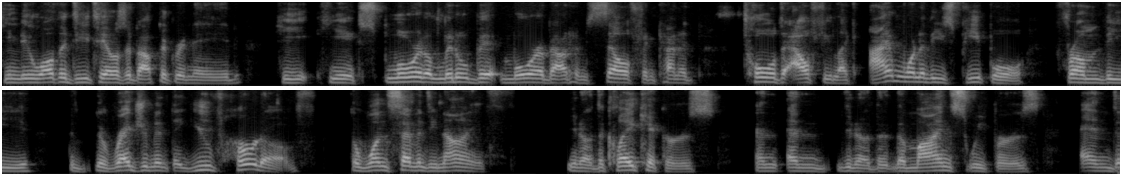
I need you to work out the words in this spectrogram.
He knew all the details about the grenade. He he explored a little bit more about himself and kind of told Alfie, like, I'm one of these people from the, the, the regiment that you've heard of, the 179th, you know, the clay kickers and, and you know, the, the minesweepers. And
